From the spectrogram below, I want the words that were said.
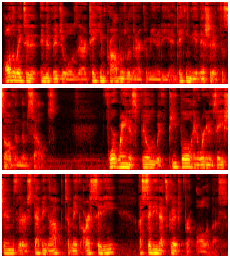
all the way to individuals that are taking problems within our community and taking the initiative to solve them themselves. Fort Wayne is filled with people and organizations that are stepping up to make our city a city that's good for all of us.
